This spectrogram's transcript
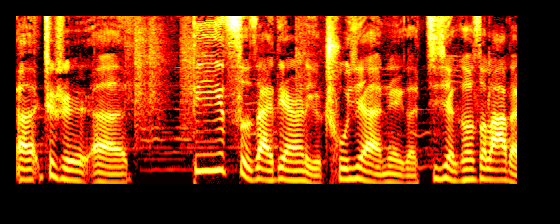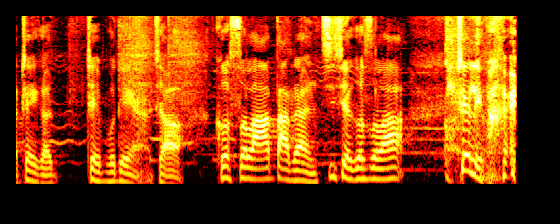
呃，这是呃第一次在电影里出现这个机械哥斯拉的这个这部电影叫《哥斯拉大战机械哥斯拉》，这里边儿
